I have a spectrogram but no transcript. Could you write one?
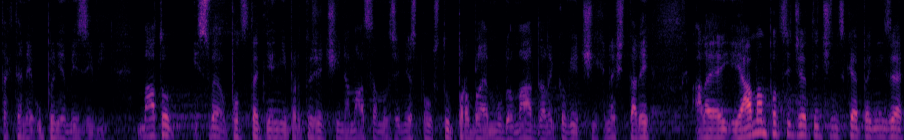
tak ten je úplně mizivý. Má to i své opodstatnění, protože Čína má samozřejmě spoustu problémů doma, daleko větších než tady, ale já mám pocit, že ty čínské peníze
